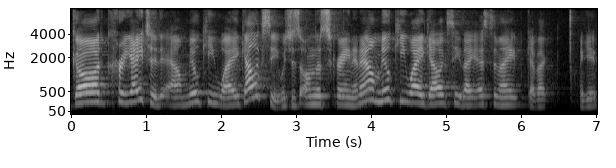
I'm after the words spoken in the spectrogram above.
God created our Milky Way galaxy, which is on the screen. And our Milky Way galaxy, they estimate, go back, thank you.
